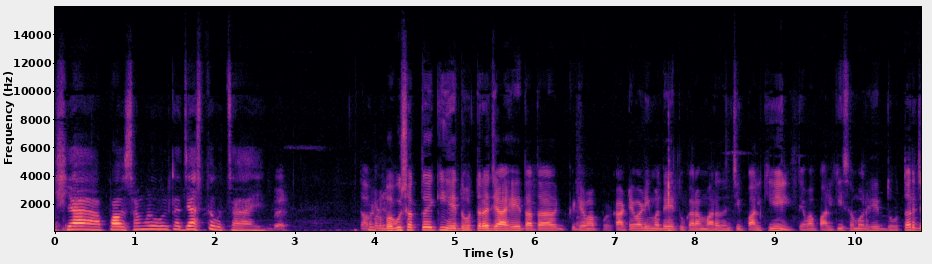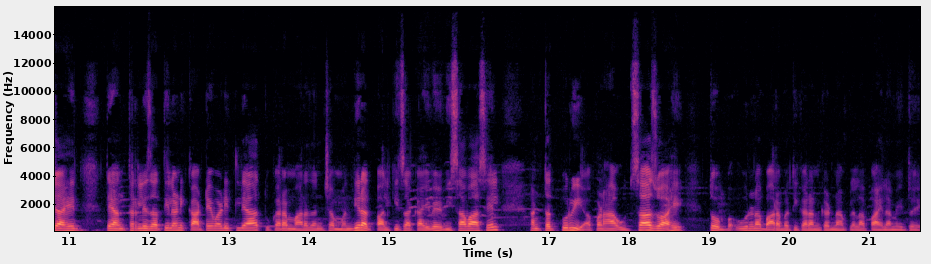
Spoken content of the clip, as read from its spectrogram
ह्या पावसामुळे उलटा जास्त उत्साह आहे. तर आपण बघू शकतोय की हे धोत्र जे आहेत आता जेव्हा काटेवाडीमध्ये तुकाराम महाराजांची पालखी येईल तेव्हा पालखी समोर हे धोतर जे आहेत ते अंतरले जातील आणि काटेवाडीतल्या तुकाराम महाराजांच्या मंदिरात पालखीचा काही वेळ विसावा असेल आणि तत्पूर्वी आपण हा उत्साह जो आहे तो पूर्ण बारामतीकरांकडनं आपल्याला पाहायला मिळतोय.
